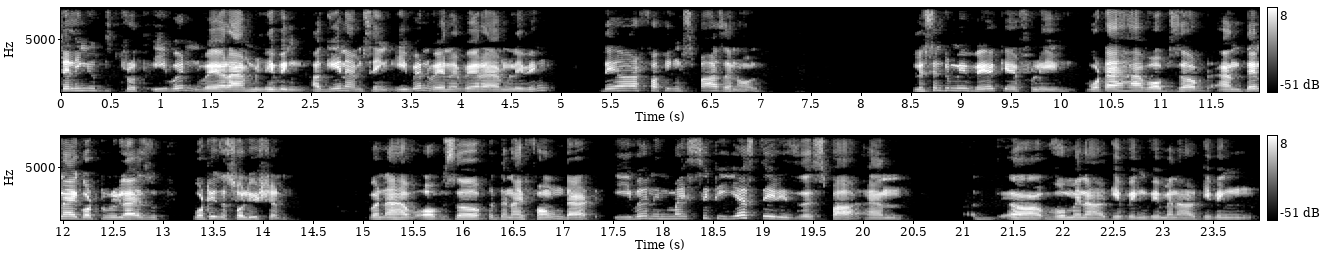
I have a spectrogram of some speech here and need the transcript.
telling you the truth even where i'm living again i'm saying even when where i am living they are fucking spas and all listen to me very carefully what i have observed and then i got to realize what is the solution. When i have observed then i found that even in my city yes there is a spa and uh, women are giving women are giving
